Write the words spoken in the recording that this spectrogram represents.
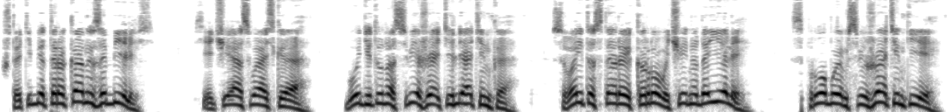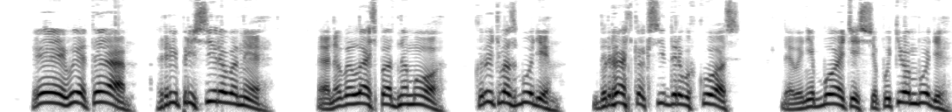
что тебе тараканы забились. Сейчас, Васька, будет у нас свежая телятинка. Свои-то старые коровы чей надоели? Спробуем свежатинки. Эй, вы там, репрессированные! А ну вылазь по одному, крыть вас будем, драть как сидоровых коз. Да вы не бойтесь, все путем будет.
